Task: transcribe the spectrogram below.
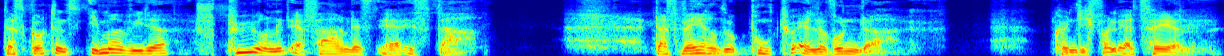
Dass Gott uns immer wieder spüren und erfahren lässt, er ist da. Das wären so punktuelle Wunder, könnte ich von erzählen.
